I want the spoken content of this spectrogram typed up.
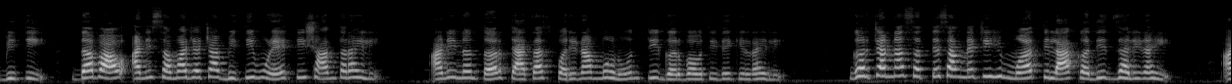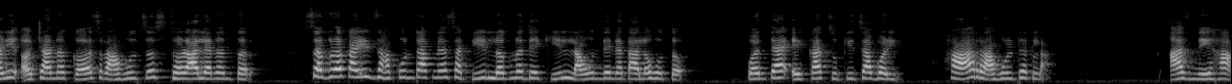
भीती दबाव आणि समाजाच्या भीतीमुळे ती शांत राहिली आणि नंतर त्याचाच परिणाम म्हणून ती गर्भवती देखील राहिली. घरच्यांना सत्य सांगण्याची हिंमत तिला कधीच झाली नाही आणि अचानकच राहुलचं स्थळ आल्यानंतर सगळं काही झाकून टाकण्यासाठी लग्न देखील लावून देण्यात आलं होतं. पण त्या एका चुकीचा बळी हा राहुल ठकला. आज नेहा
